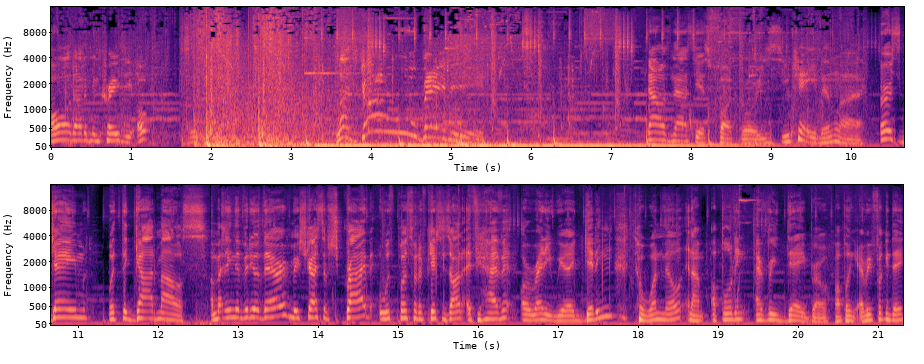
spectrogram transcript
Oh, that would have been crazy. Oh. Let's go, That was nasty as fuck, bro. You, you can't even lie. First game with the God Mouse. I'm ending the video there. Make sure you guys subscribe with post notifications on if you haven't already. We are getting to 1 mil and I'm uploading every day, bro. Uploading every fucking day.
